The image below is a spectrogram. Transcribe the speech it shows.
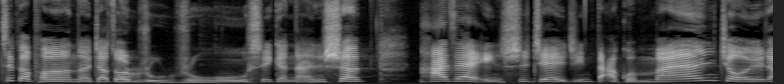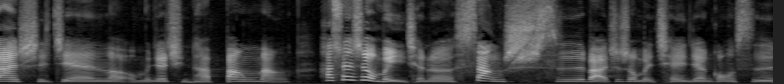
这个朋友呢叫做汝如，是一个男生，他在影视界已经打滚蛮久一段时间了，我们就请他帮忙。他算是我们以前的上司吧，就是我们前一间公司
